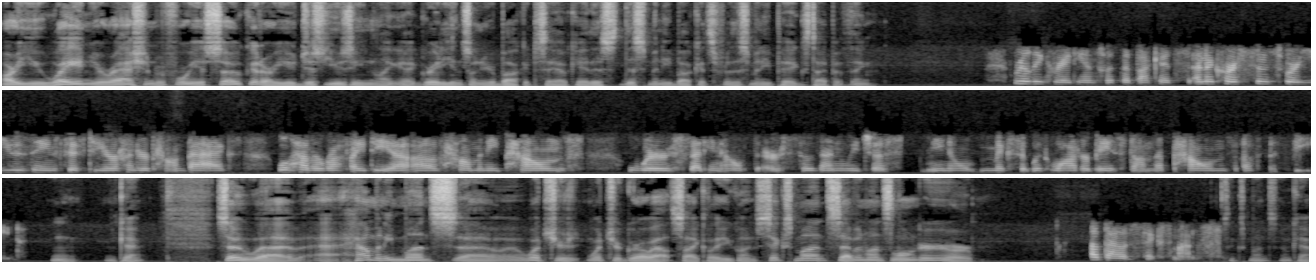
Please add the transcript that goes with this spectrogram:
Are you weighing your ration before you soak it or are you just using like uh, gradients on your bucket to say okay this this many buckets for this many pigs type of thing really gradients with the buckets. And of course, since we're using 50 or 100 pound bags, we'll have a rough idea of how many pounds we're setting out there. So then we just, you know, mix it with water based on the pounds of the feed. Hmm, okay. So, uh, how many months? Uh, what's your what's your grow out cycle? Are you going six months, seven months longer, or about six months? Six months. Okay.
